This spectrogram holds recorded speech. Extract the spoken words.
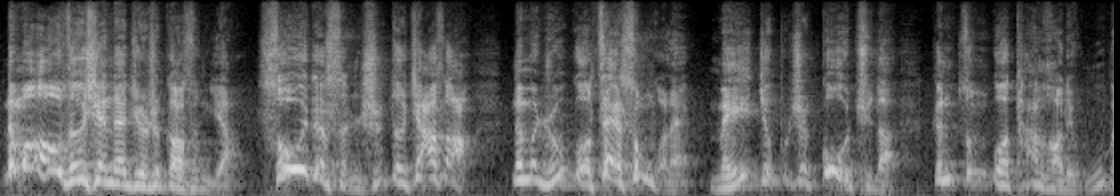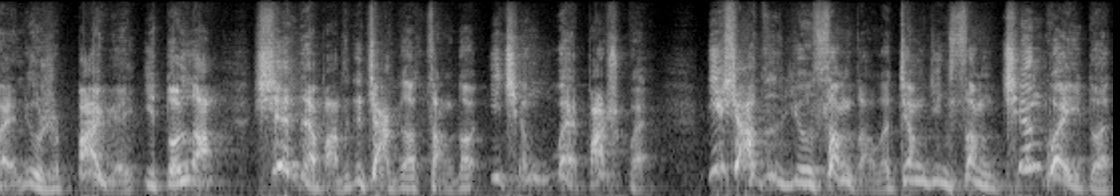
那么澳洲现在就是告诉你啊，所有的损失都加上，那么如果再送过来，煤就不是过去的跟中国谈好的五百六十八元一吨了，现在把这个价格涨到一千五百八十块，一下子就上涨了将近上千块一吨。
